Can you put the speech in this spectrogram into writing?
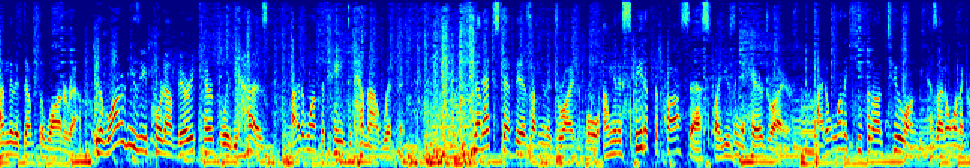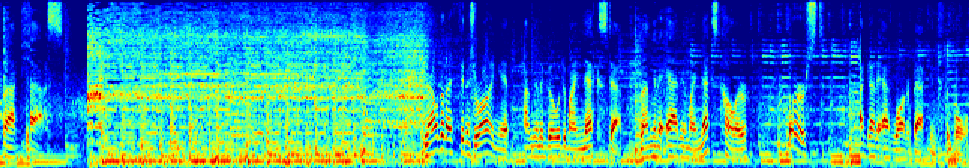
I'm going to dump the water out. The water needs to be poured out very carefully because I don't want the paint to come out with it. Now, next step is I'm going to dry the bowl. I'm going to speed up the process by using a hair dryer. I don't want to keep it on too long because I don't want to crack the glass. Now that I finished drawing it, I'm going to go to my next step. And I'm going to add in my next color. First, I got to add water back into the bowl.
